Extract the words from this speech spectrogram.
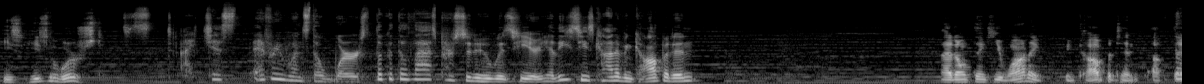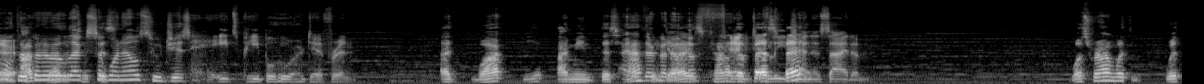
He's he's the worst. Just- I just. Everyone's the worst. Look at the last person who was here. At least he's kind of incompetent. I don't think you want to be competent up there. No, there. they're I'd going to elect take this- someone else who just hates people who are different. I, what? Yeah, I mean, this And they're gonna guy is kind of the best bet. genocide him. What's wrong with with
